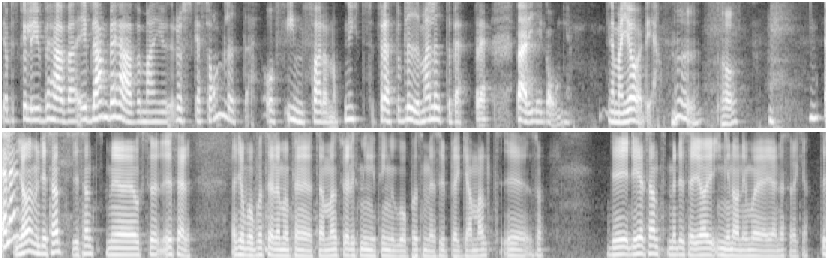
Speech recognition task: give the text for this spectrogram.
jag skulle ju behöva, ibland behöver man ju ruskas om lite och införa något nytt för att då blir man lite bättre varje gång när man gör det. Ja. Eller? Ja, men det är sant. Det är sant. Men också, det är så här, att jobba på ställen man planerar tillsammans. Vi har liksom ingenting att gå på som är supergammalt. Eh, så. Det, det är helt sant, men det här, jag har ingen aning vad jag gör nästa vecka.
